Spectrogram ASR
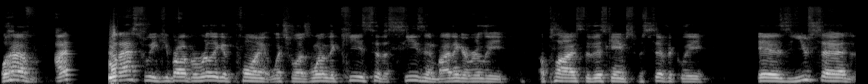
Well, have I last week you brought up a really good point, which was one of the keys to the season, but I think it really applies to this game specifically. Is you said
